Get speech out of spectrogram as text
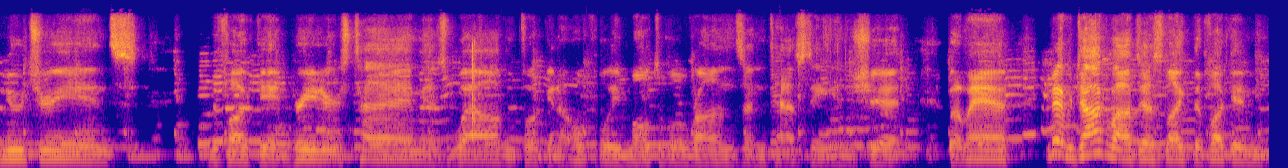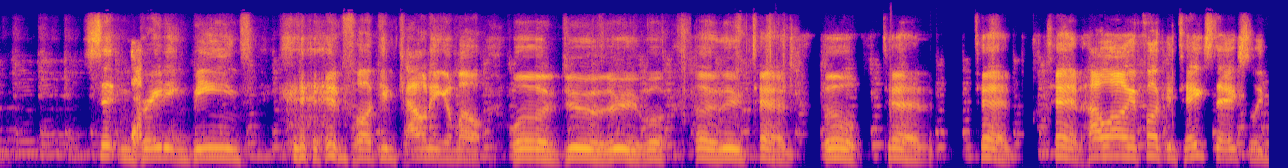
nutrients, the fucking breeder's time as well, and fucking hopefully multiple runs and testing and shit. But man, never talk about just like the fucking sitting grading beans and fucking counting them out. One, two, three, four, five, six, ten. Boom, 10, 10, 10. How long it fucking takes to actually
